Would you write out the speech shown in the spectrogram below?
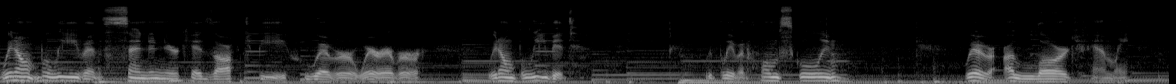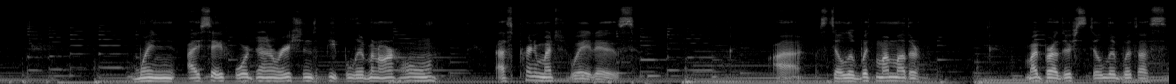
We don't believe in sending your kids off to be whoever wherever. We don't believe it. We believe in homeschooling. We have a large family. When I say four generations of people live in our home, that's pretty much the way it is. I still live with my mother. My brothers still live with us.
